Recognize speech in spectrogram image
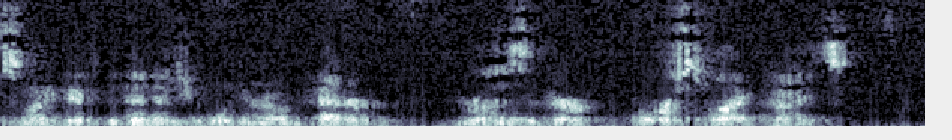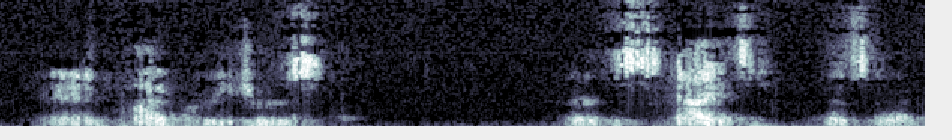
nights, like if the as you hold your own pattern, you realize that there are four spike nights and five creatures. There's kites, that's one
